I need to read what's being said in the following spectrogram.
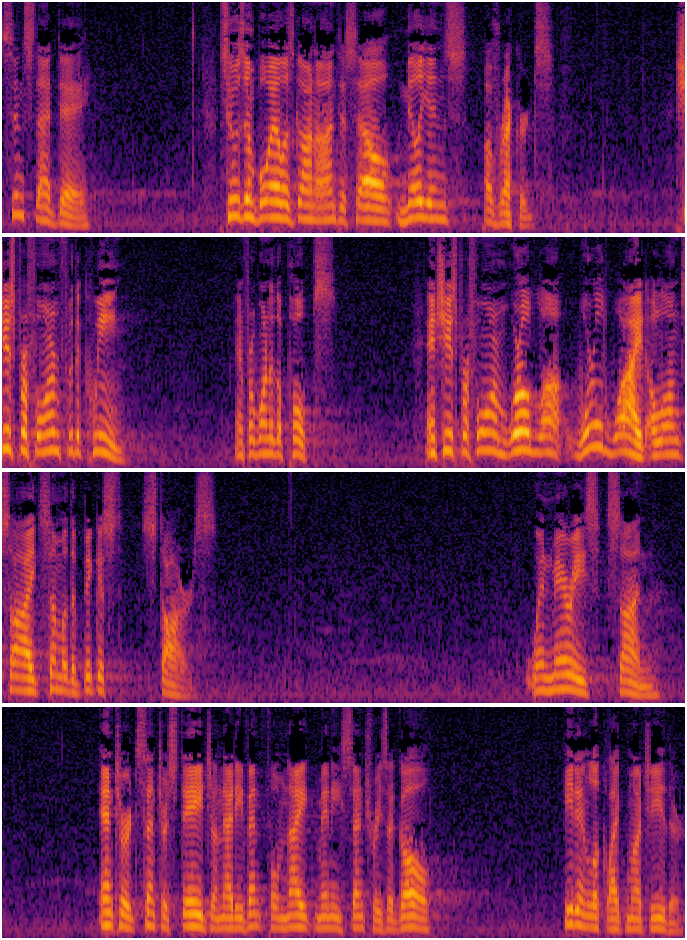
since that day, Susan Boyle has gone on to sell millions of records. She has performed for the Queen and for one of the popes. And she has performed world worldwide alongside some of the biggest stars. When Mary's son entered center stage on that eventful night many centuries ago, he didn't look like much either.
